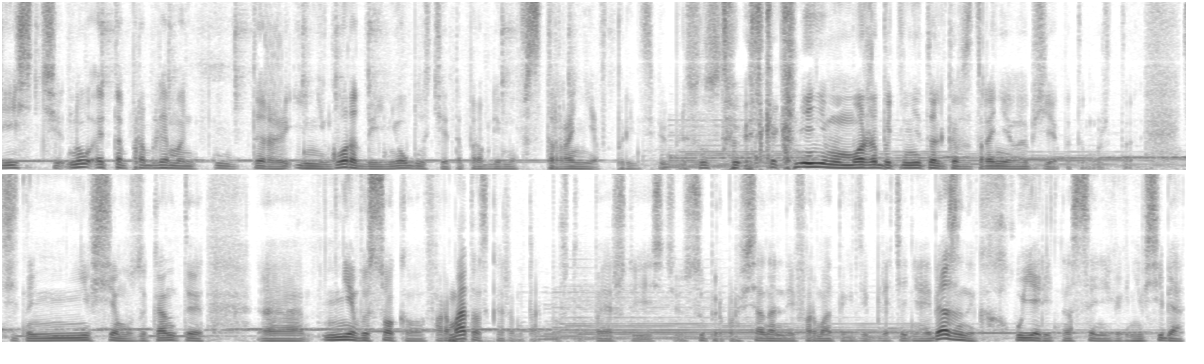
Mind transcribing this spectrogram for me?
есть, ну, это проблема даже и не города, и не области, это проблема в стране, в принципе, присутствует, как минимум, может быть, и не только в стране вообще, потому что, действительно, не все музыканты э, невысокого формата, скажем так, потому что понятно, что есть суперпрофессиональные форматы, где, блядь, они обязаны хуярить на сцене, как не в себя,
